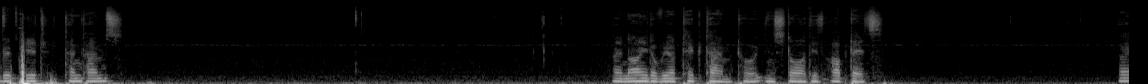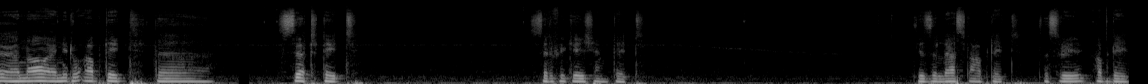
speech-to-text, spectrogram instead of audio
Repeat 10 times. And now it will take time to install these updates. Uh, now I need to update the cert date certification date. This is the last update the three update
